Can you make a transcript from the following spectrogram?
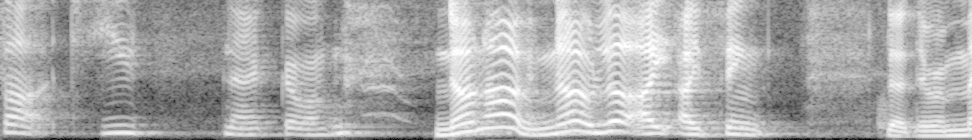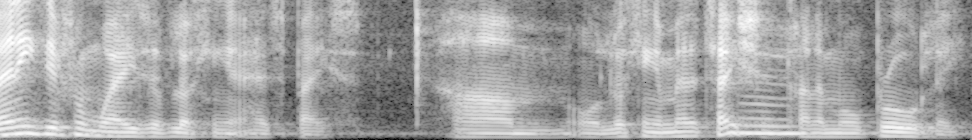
But you, no, go on. No, no, no. Look, I, I think, look, there are many different ways of looking at headspace um, or looking at meditation kind of more broadly.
